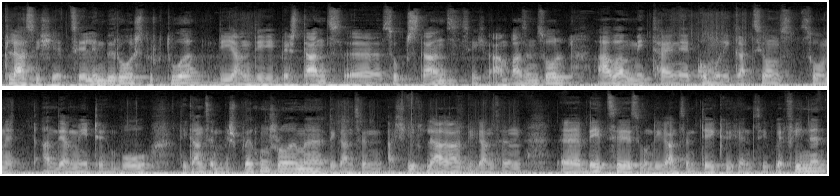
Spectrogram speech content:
klassische Zellenbürostruktur, die an die Bestandssubstanz äh, sich anpassen soll, aber mit einer Kommunikationszone an der Mitte, wo die ganzen Besprechungsräume, die ganzen Archivlager, die ganzen äh, WCs und die ganzen Teeküchen sich befinden,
